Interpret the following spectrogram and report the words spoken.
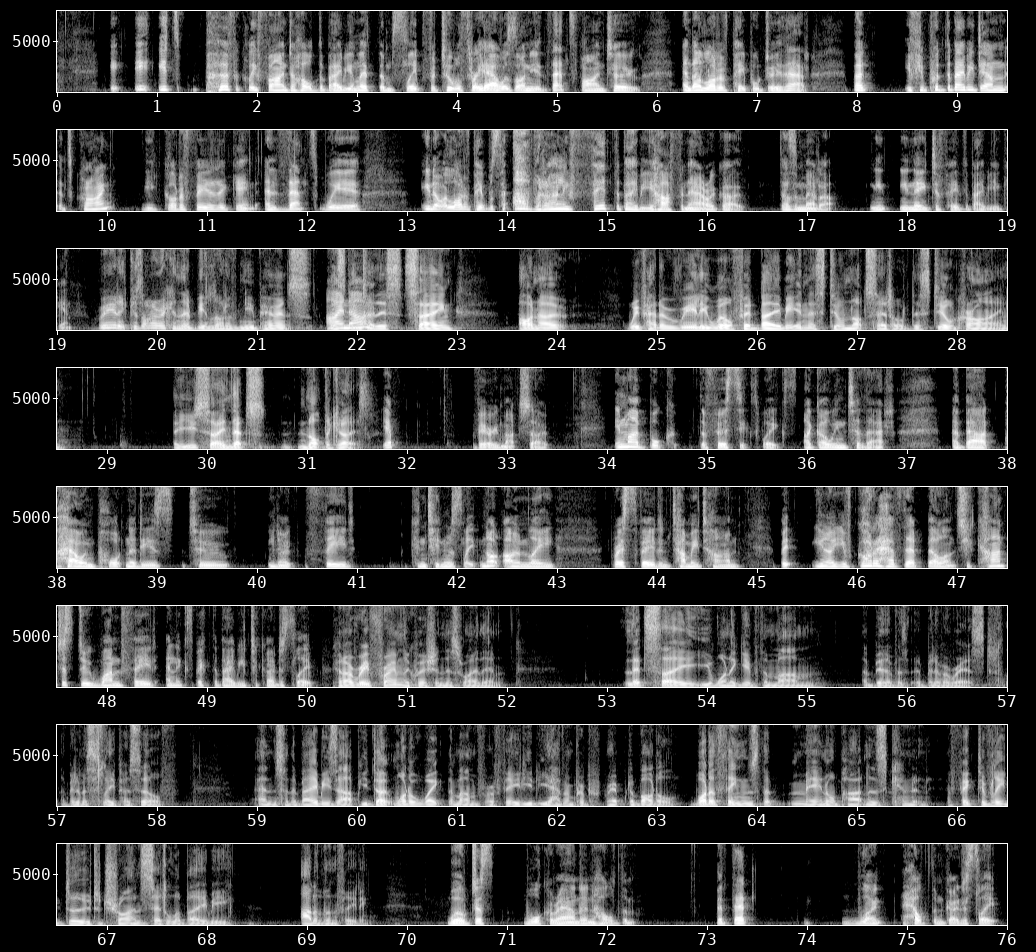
it, it, it's perfectly fine to hold the baby and let them sleep for two or three hours on you. That's fine too. And a lot of people do that. But if you put the baby down it's crying, you've got to feed it again. And that's where, you know, a lot of people say, oh, but I only fed the baby half an hour ago. Doesn't matter. You, you need to feed the baby again. Really? Because I reckon there'd be a lot of new parents listening to this saying, oh no, we've had a really well fed baby and they're still not settled. They're still crying. Are you saying that's not the case? Yep, very much so. In my book, The First Six Weeks, I go into that about how important it is to, you know, feed continuously, not only breastfeed and tummy time, but, you know, you've got to have that balance. You can't just do one feed and expect the baby to go to sleep. Can I reframe the question this way then? Let's say you want to give the mum a bit of a, a bit of a rest, a bit of a sleep herself. And so the baby's up. You don't want to wake the mum for a feed. You, you haven't pre- prepped a bottle. What are things that men or partners can effectively do to try and settle a baby other than feeding? Well, just walk around and hold them. But that won't help them go to sleep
